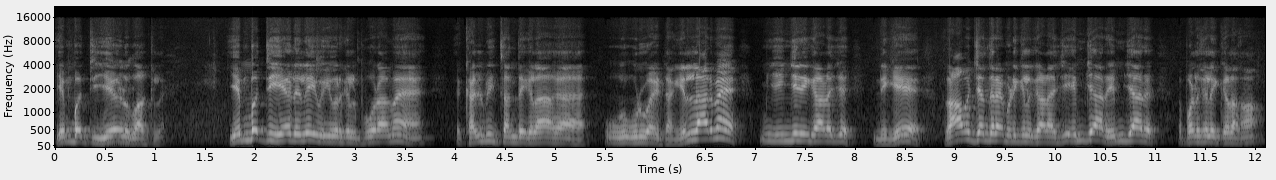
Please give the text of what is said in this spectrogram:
எண்பத்தி ஏழு வாக்கில். எண்பத்தி ஏழுலே இவர்கள் பூராமல் கல்வி தந்தைகளாக உ- உருவாயிட்டாங்க. எல்லாருமே இன்ஜினியரிங் காலேஜ் இன்றைக்கி Ramachandra medical college MGR MGR பல்கலைக்கழகம்.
